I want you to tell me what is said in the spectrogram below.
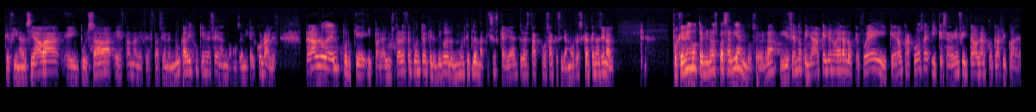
que financiaba e impulsaba estas manifestaciones. Nunca dijo quiénes eran, don José Miguel Corrales, Pero hablo de él porque, y para ilustrar este punto de que les digo de los múltiples matices que había dentro de esta cosa que se llamó rescate nacional, porque él mismo terminó después saliéndose, ¿verdad? Y diciendo que ya aquello no era lo que fue y que era otra cosa y que se había infiltrado el narcotráfico adentro.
